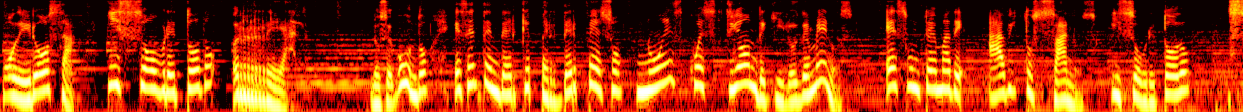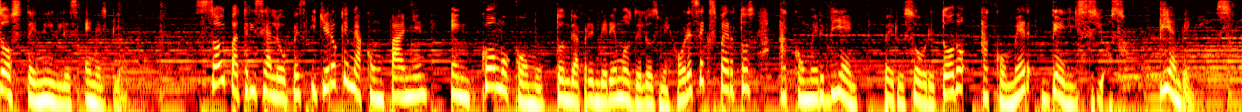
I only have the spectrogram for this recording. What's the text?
poderosa y sobre todo real. Lo segundo es entender que perder peso no es cuestión de kilos de menos, es un tema de hábitos sanos y sobre todo sostenibles en el tiempo. Soy Patricia López y quiero que me acompañen en Como Como, donde aprenderemos de los mejores expertos a comer bien, pero sobre todo a comer delicioso. Bienvenidos.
